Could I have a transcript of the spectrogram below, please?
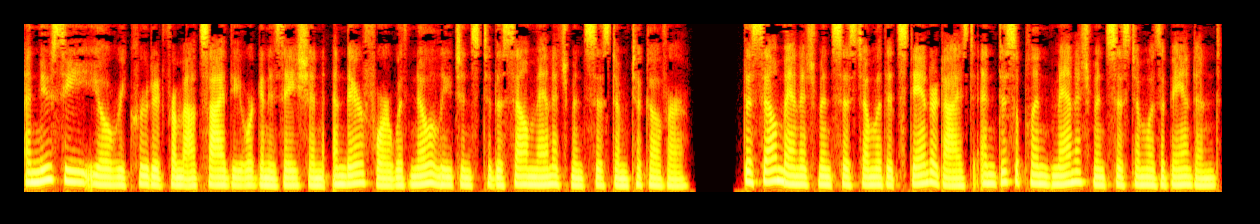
a new CEO recruited from outside the organization and therefore with no allegiance to the cell management system took over. The cell management system, with its standardized and disciplined management system, was abandoned.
